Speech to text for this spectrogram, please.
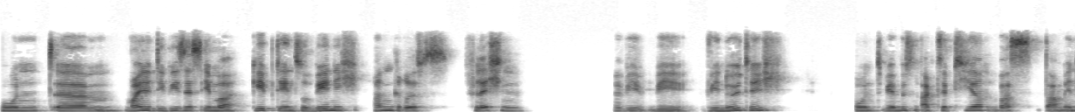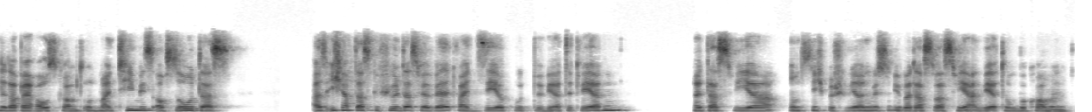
Und ähm, meine Devise ist immer, gebt denen so wenig Angriffsflächen äh, wie, wie, wie nötig. Und wir müssen akzeptieren, was da am Ende dabei rauskommt. Und mein Team ist auch so, dass also ich habe das Gefühl, dass wir weltweit sehr gut bewertet werden, dass wir uns nicht beschweren müssen über das, was wir an Wertung bekommen.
